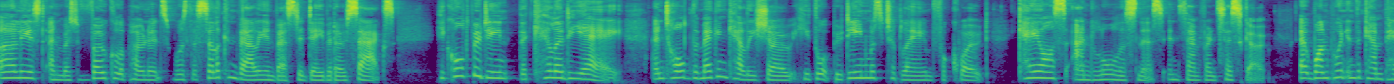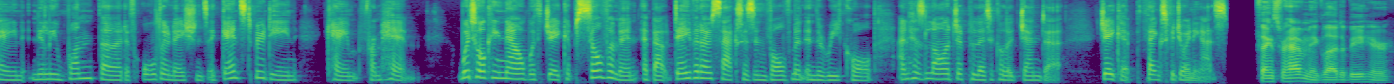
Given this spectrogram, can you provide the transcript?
earliest and most vocal opponents was the Silicon Valley investor David O. Sacks. He called Boudin the killer DA and told the Megyn Kelly show he thought Boudin was to blame for, quote, chaos and lawlessness in San Francisco. At one point in the campaign, nearly one third of all donations against Boudin came from him. We're talking now with Jacob Silverman about David O. Sacks's involvement in the recall and his larger political agenda. Jacob, thanks for joining us. Thanks for having me. Glad to be here.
